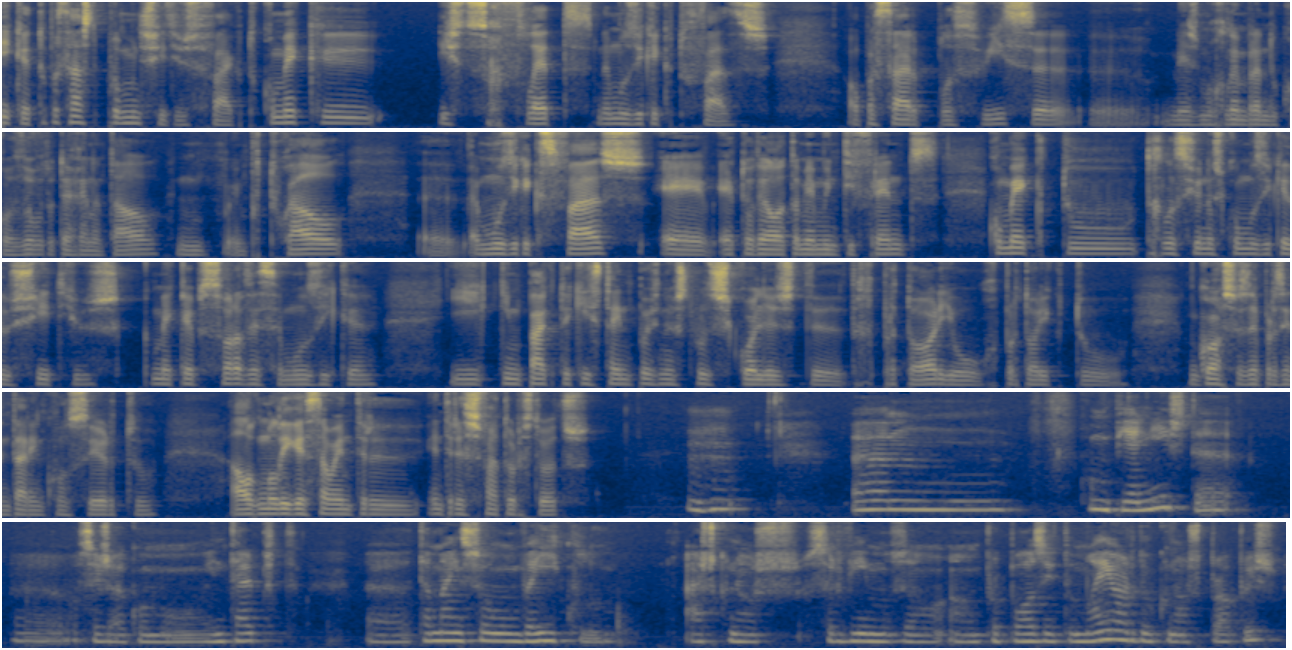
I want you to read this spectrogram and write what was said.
Mónica, tu passaste por muitos sítios, de facto. Como é que isto se reflete na música que tu fazes? Ao passar pela Suíça, eh, mesmo relembrando o Kosovo, a tua terra natal, em Portugal, eh, a música que se faz é, é toda ela também muito diferente. Como é que tu te relacionas com a música dos sítios? Como é que absorves essa música? E que impacto é que isso tem depois nas tuas escolhas de, de repertório, ou o repertório que tu gostas de apresentar em concerto? Há alguma ligação entre, entre esses fatores todos? Uhum. Um, como pianista, uh, ou seja, como intérprete, uh, também sou um veículo. Acho que nós servimos a, a, um propósito maior do que nós próprios.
